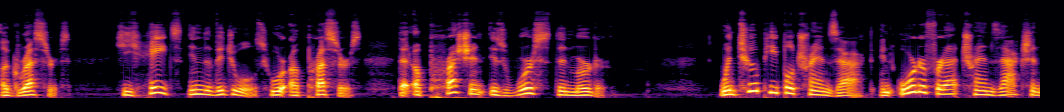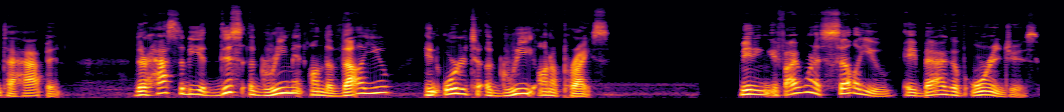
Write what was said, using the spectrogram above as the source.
aggressors, He hates individuals who are oppressors, that oppression is worse than murder. When two people transact, in order for that transaction to happen, there has to be a disagreement on the value in order to agree on a price. Meaning, if I want to sell you a bag of oranges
